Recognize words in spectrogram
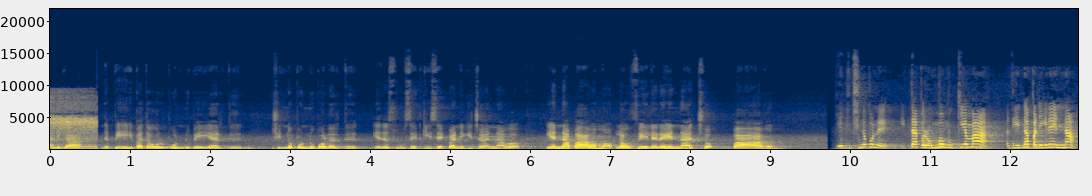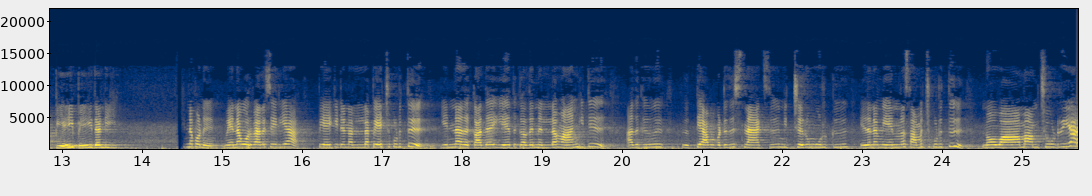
ராணிகா இந்த பேய் பார்த்தா ஒரு பொண்ணு பேயா இருக்கு. சின்ன பொண்ணு போல இருக்கு. ஏதோ சூசைட் கீசைட் பண்ணிக்கிச்சோ என்னவோ. என்ன பாவமோ லவ் ஃபெயிலியரோ என்ன ஆச்சோ பாவம். சின்ன பொண்ணு இத்த ரொம்ப முக்கியமா? அது என்ன பண்ணீங்கன்னா என்ன? பேய் பேய் தாண்டி. சின்ன பொண்ணு வேணா ஒரு வேலை சரியா? பேய்கிட்ட நல்லா பேச்சு கொடுத்து என்ன அது கதை ஏது கதைன்னு எல்லாம் வாங்கிட்டு அதுக்கு தேவைப்பட்டது ஸ்நாக்ஸு மிக்சரு முறுக்கு எதனா வேணும்னா சமைச்சு கொடுத்து நோவாம அமுச்சு விடுறியா?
